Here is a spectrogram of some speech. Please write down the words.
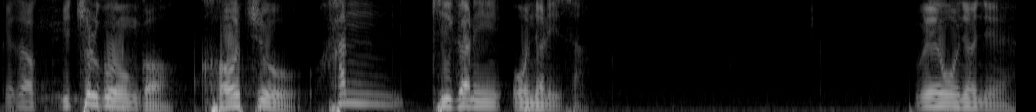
그래서 밑줄 그은 거 거주 한 기간이 5년 이상. 왜 5년이에요?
